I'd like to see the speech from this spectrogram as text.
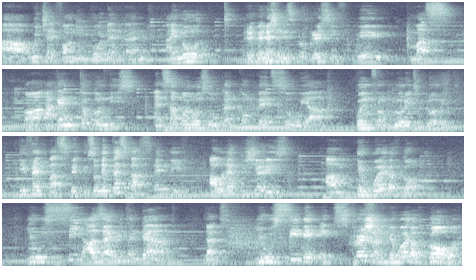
uh, which I found important, and I know revelation is progressive. We must. Uh, I can talk on this, and someone also can compare. So we are going from glory to glory. Different perspectives. So the first perspective I would like to share is um, the Word of God. You will see, as I written down, that you will see the expression, the Word of God,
